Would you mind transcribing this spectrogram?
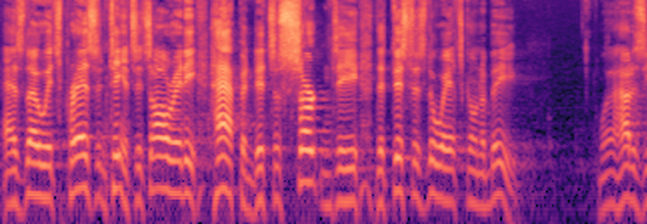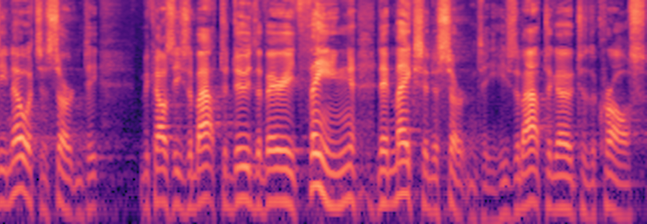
as though it's present tense. It's already happened. It's a certainty that this is the way it's going to be. Well, how does he know it's a certainty? Because he's about to do the very thing that makes it a certainty. He's about to go to the cross.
